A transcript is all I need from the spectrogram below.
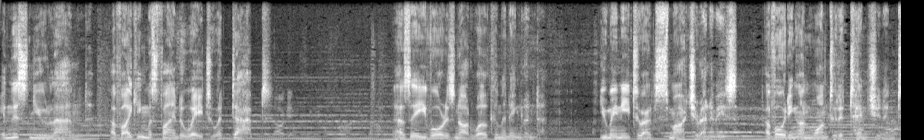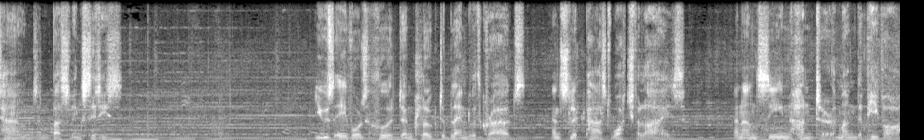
In this new land, a Viking must find a way to adapt. As Eivor is not welcome in England, you may need to outsmart your enemies, avoiding unwanted attention in towns and bustling cities. Use Eivor's hood and cloak to blend with crowds, and slip past watchful eyes, an unseen hunter among the people.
